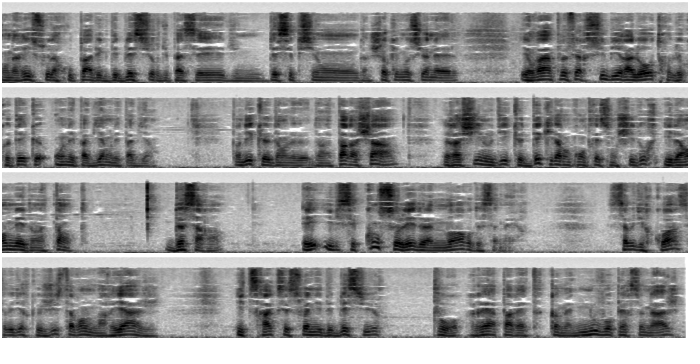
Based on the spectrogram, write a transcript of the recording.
on arrive sous la roupa avec des blessures du passé, d'une déception, d'un choc émotionnel, et on va un peu faire subir à l'autre le côté que on n'est pas bien, on n'est pas bien. Tandis que dans, le, dans la paracha, Rachid nous dit que dès qu'il a rencontré son chidour, il a emmené dans la tente de Sarah, et il s'est consolé de la mort de sa mère. Ça veut dire quoi? Ça veut dire que juste avant le mariage, Yitzhak s'est soigné des blessures pour réapparaître comme un nouveau personnage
